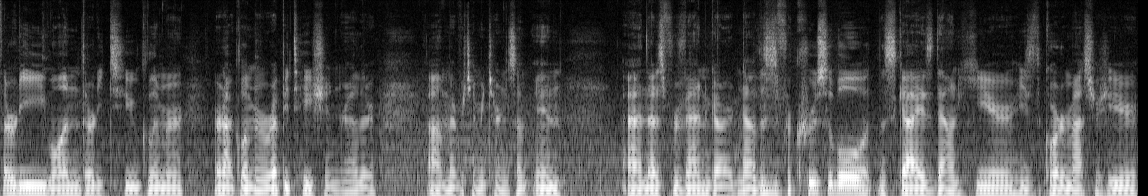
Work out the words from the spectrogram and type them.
31, 32 Glimmer, or not Glimmer, Reputation rather, um, every time you turn some in. And that is for Vanguard. Now this is for Crucible. This guy is down here. He's the Quartermaster here.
